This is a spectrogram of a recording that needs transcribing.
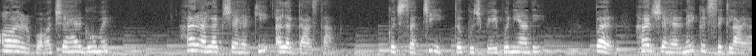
और बहुत शहर घूमे। हर अलग शहर की अलग दास्तान कुछ सच्ची तो कुछ बेबुनियादी, पर हर शहर ने कुछ सिखलाया।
